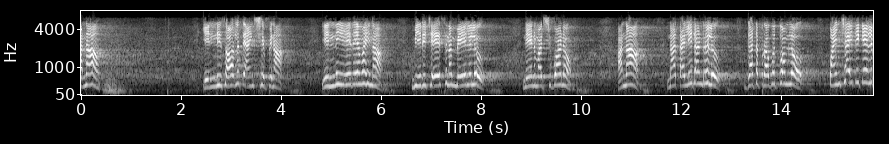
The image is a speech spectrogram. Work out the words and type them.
అన్నా ఎన్నిసార్లు థ్యాంక్స్ చెప్పినా ఎన్ని ఏదేమైనా మీరు చేసిన మేలులు నేను మర్చిపోను. అన్నా నా తల్లిదండ్రులు గత ప్రభుత్వంలో పంచాయతీకి వెళ్ళి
